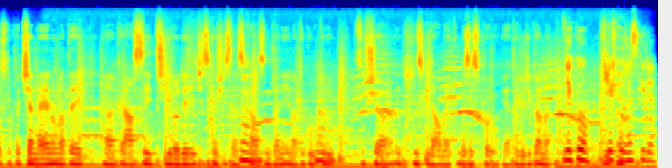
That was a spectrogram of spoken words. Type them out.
posluchače nejenom na ty uh, krásy přírody Českého Švýcarska, hmm. ale samozřejmě i na tu kulturu, hmm. což Děčínský zámek bez sporu je. Takže děkujeme. Děkuji. Děkuji, hezký den.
